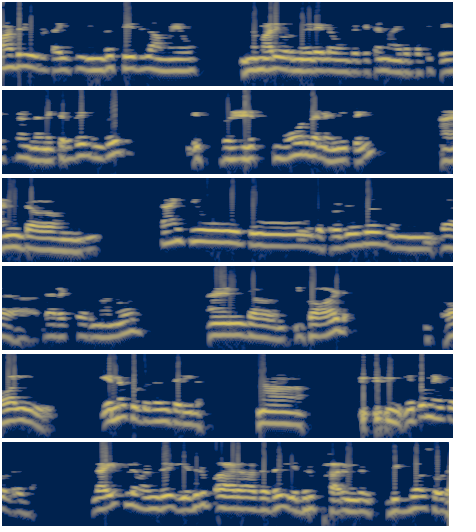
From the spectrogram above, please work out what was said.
மாதிரி ஒரு டைட்டில் இந்த ஸ்டேஜில் அமையும். இந்த மாதிரி ஒரு மேடையில் உங்ககிட்ட நான் இதை பற்றி பேசுகிறேன்னு நினைக்கிறதே வந்து it's it's more than anything and thank you to the producers and the director Manoj and God all என்ன சொல்றதுன்னு தெரியல. நான் எப்பவுமே சொல்றது லைஃப்ல வந்து எதிர்பாராததை எதிர்பாருங்கள். பிக் பாஸோட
